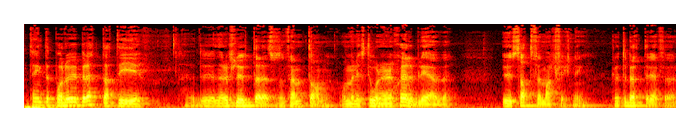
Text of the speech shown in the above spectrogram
jag tänkte på, du har ju berättat i, du, när du slutade 2015 om en historia när du själv blev utsatt för matchfixning. Kan du inte berätta det för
